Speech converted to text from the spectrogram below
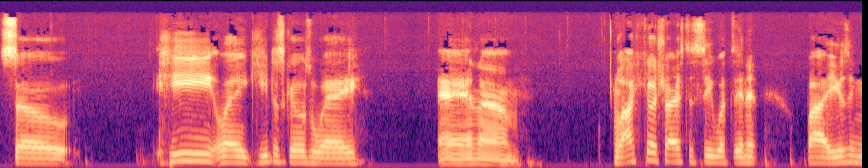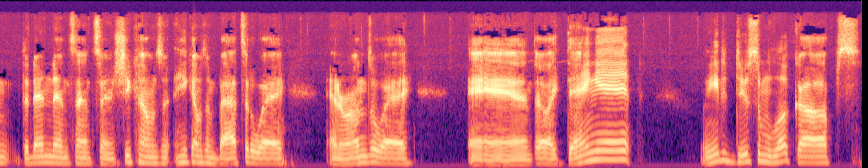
so he like he just goes away, and um, well, Akiko tries to see what's in it by using the Denden sensor, and she comes he comes and bats it away and runs away, and they're like, "Dang it, we need to do some lookups."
